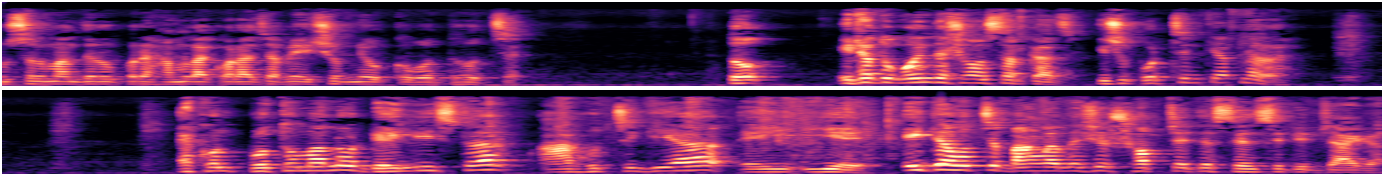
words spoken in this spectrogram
মুসলমানদের উপরে হামলা করা যাবে, এইসব নিয়ে ঐক্যবদ্ধ হচ্ছে। তো এটা তো গোয়েন্দা সংস্থার কাজ। কিছু করছেন কি আপনারা? এখন প্রথম আলো ডেইলি স্টার আর হচ্ছে গিয়া এই ইয়ে। এইটা হচ্ছে বাংলাদেশের সবচাইতে সেন্সিটিভ জায়গা।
